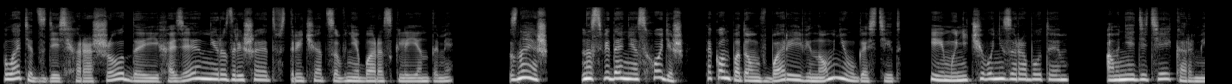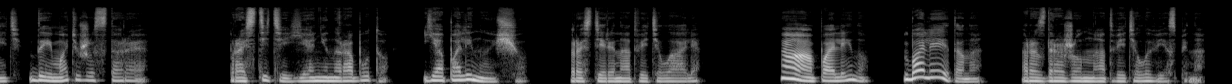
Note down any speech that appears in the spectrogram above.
Платят здесь хорошо, да и хозяин не разрешает встречаться вне бара с клиентами. Знаешь, на свидание сходишь, так он потом в баре и вином не угостит, и мы ничего не заработаем. А мне детей кормить, да и мать уже старая. «Простите, я не на работу. Я Полину ищу», — растерянно ответила Аля. «А, Полину. Болеет она», — раздраженно ответила Веспина.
